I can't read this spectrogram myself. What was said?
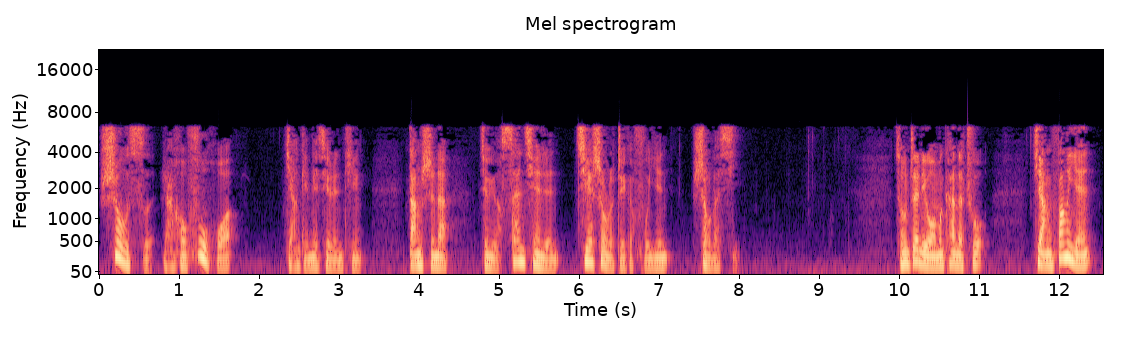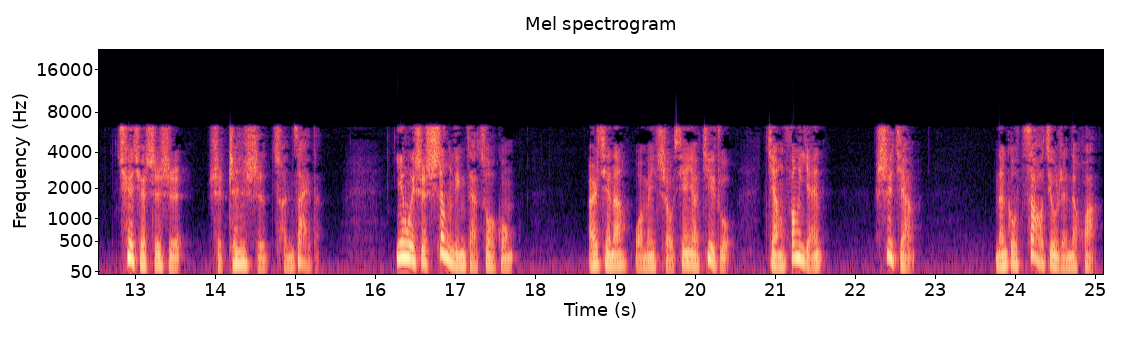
受死，然后复活，讲给那些人听。当时呢，就有三千人接受了这个福音，受了洗。从这里我们看得出，讲方言确确实实是真实存在的，因为是圣灵在做工。而且呢，我们首先要记住，讲方言是讲能够造就人的话，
